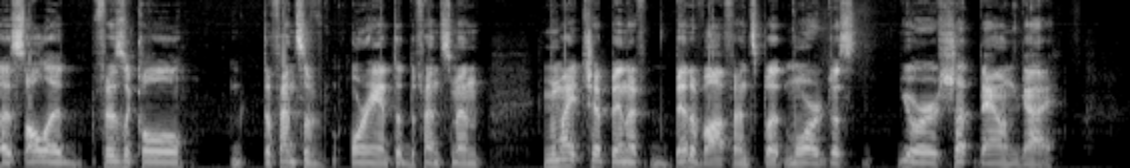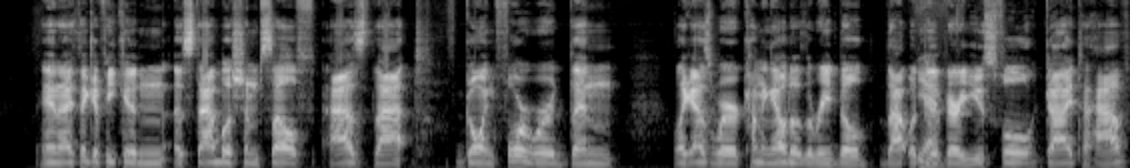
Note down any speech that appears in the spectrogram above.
A solid, physical, defensive oriented defenseman. He might chip in a bit of offense, but more just your shutdown guy. And I think if he can establish himself as that going forward, then like as we're coming out of the rebuild, that would Yeah. be a very useful guy to have.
